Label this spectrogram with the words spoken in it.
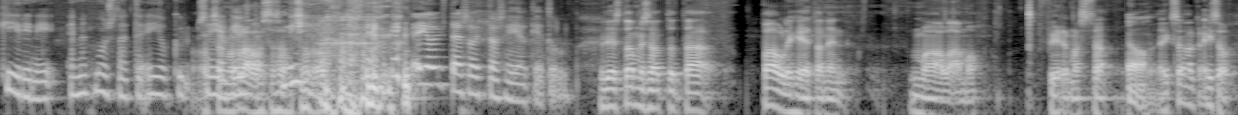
kiiri, niin en mä muista, että ei ole kyllä sen jälkeen... Rauhassa, yhtä... niin. ei ole yhtään soittoa sen jälkeen tullut. Miten Tommi, sä oot tota, Pauli Hietanen maalaamo firmassa. Joo. Eikö se ole aika iso,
